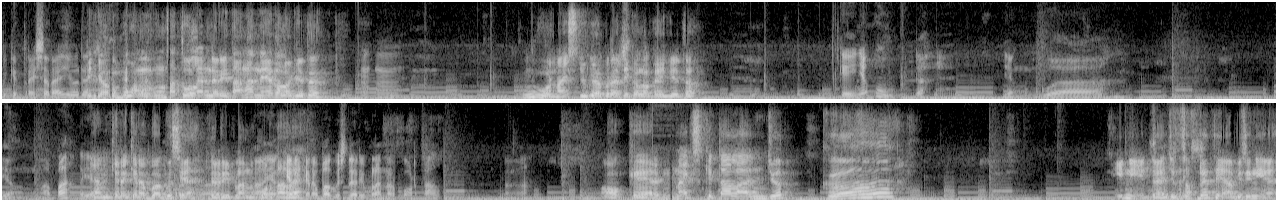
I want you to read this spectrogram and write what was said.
Bikin treasure aja udah. Tinggal ngebuang satu land dari tangan ya kalau gitu. Mm-mm. Uh, nice juga berarti kalau kayak gitu. Kayaknya udah yang gua yang apa Yang kira-kira bagus ya dari Planner ah, Portal yang ya. kira-kira bagus dari planner portal Heeh. Oke, next kita lanjut ke ini Dungeons of Death ya abis ini ya.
